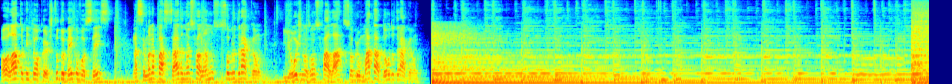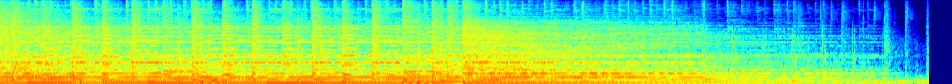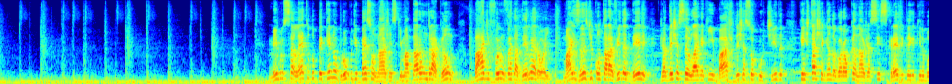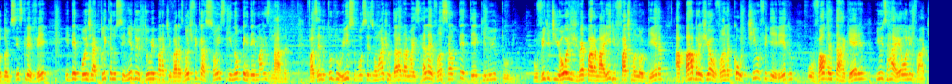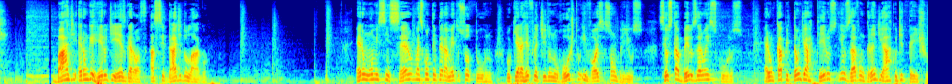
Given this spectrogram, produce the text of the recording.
Olá, Tolkien Talkers! Tudo bem com vocês? Na semana passada nós falamos sobre o dragão, e hoje nós vamos falar sobre o Matador do Dragão. Membro seleto do pequeno grupo de personagens que mataram um dragão, Bard foi um verdadeiro herói. Mas antes de contar a vida dele, já deixa seu like aqui embaixo, deixa sua curtida. Quem está chegando agora ao canal já se inscreve, clica aqui no botão de se inscrever e depois já clica no sininho do YouTube para ativar as notificações e não perder mais nada. Fazendo tudo isso, vocês vão ajudar a dar mais relevância ao TT aqui no YouTube. O vídeo de hoje vai para Maria de Fátima Nogueira, a Bárbara Giovana Coutinho Figueiredo, o Walter Targaryen e o Israel Olivati. Bard era um guerreiro de Esgaroth, a Cidade do Lago. Era um homem sincero, mas com temperamento soturno, o que era refletido no rosto e voz sombrios. Seus cabelos eram escuros. Era um capitão de arqueiros e usava um grande arco de teixo.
